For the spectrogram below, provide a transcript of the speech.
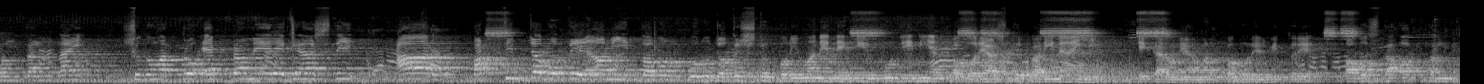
সন্তান নাই শুধুমাত্র একটা মেয়ে রেখে আসতি, আর পার্থিব জগতে আমি তখন কোনো যথেষ্ট পরিমাণে নেকির পুঁজি নিয়ে কবরে আসতে পারি নাই। এ কারণে আমার কবরের ভিতরে অবস্থা অত্যন্ত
